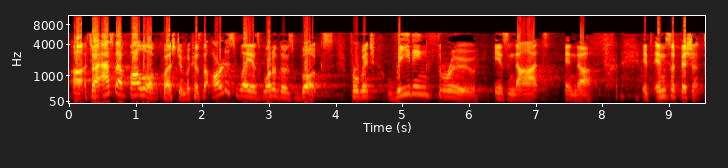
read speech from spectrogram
Uh, so I asked that follow up question because The Artist's Way is one of those books for which reading through is not enough. It's insufficient.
